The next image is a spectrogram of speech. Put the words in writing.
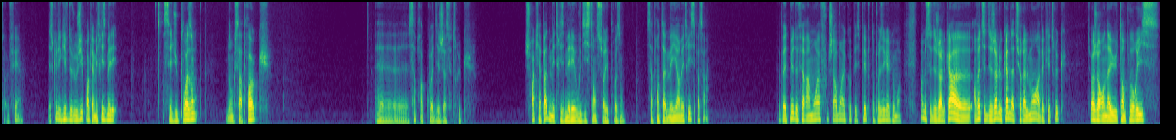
ça le fait. hein. Est-ce que les gifs de Logi proc la maîtrise mêlée? C'est du poison. Donc ça proc. Euh, ça proc quoi déjà ce truc? Je crois qu'il n'y a pas de maîtrise mêlée ou distance sur les poisons. Ça prend ta meilleure maîtrise, c'est pas ça? Ça peut être mieux de faire un mois full charbon avec OPSP pour temporiser quelques mois. Non mais c'est déjà le cas. euh, En fait c'est déjà le cas naturellement avec les trucs. Tu vois genre on a eu Temporis.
